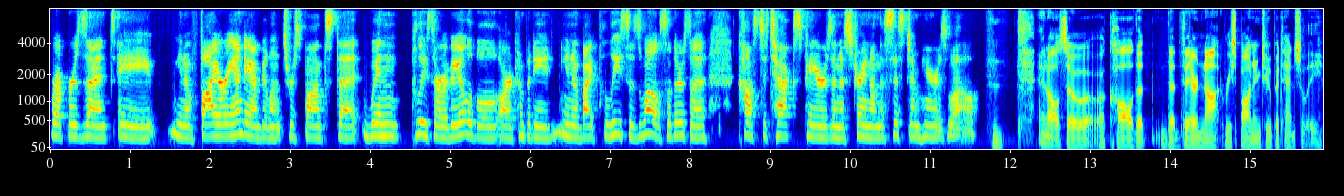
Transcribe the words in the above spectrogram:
represent a you know fire and ambulance response that when police are available are accompanied you know by police as well. So there's a cost to taxpayers and a strain on the system here as well. Hmm. And also a call that that they're not responding to potentially.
